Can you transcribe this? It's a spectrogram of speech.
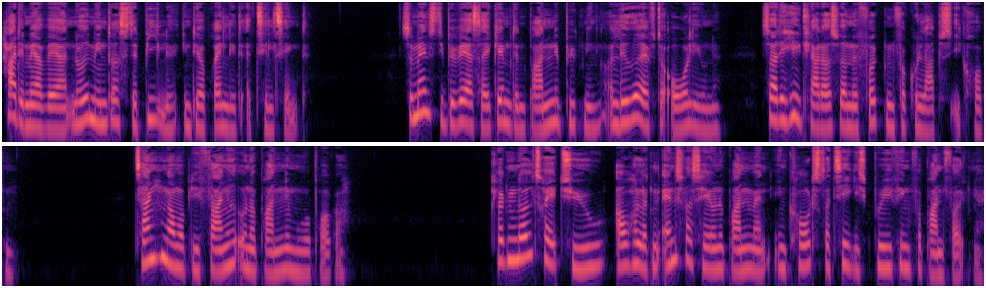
har det med at være noget mindre stabile, end det oprindeligt er tiltænkt. Så mens de bevæger sig igennem den brændende bygning og leder efter overlevende, så har det helt klart også været med frygten for kollaps i kroppen. Tanken om at blive fanget under brændende murbrokker. Kl. 03.20 afholder den ansvarshavende brandmand en kort strategisk briefing for brandfolkene.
